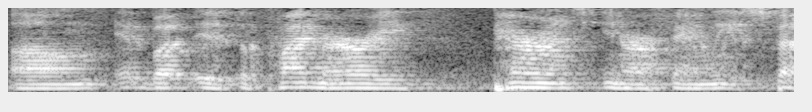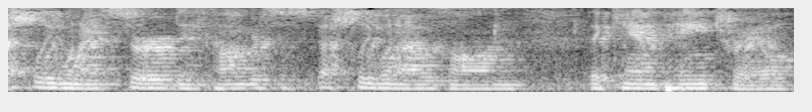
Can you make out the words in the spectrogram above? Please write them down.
um, but is the primary parent in our family, especially when I served in Congress, especially when I was on the campaign trail.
